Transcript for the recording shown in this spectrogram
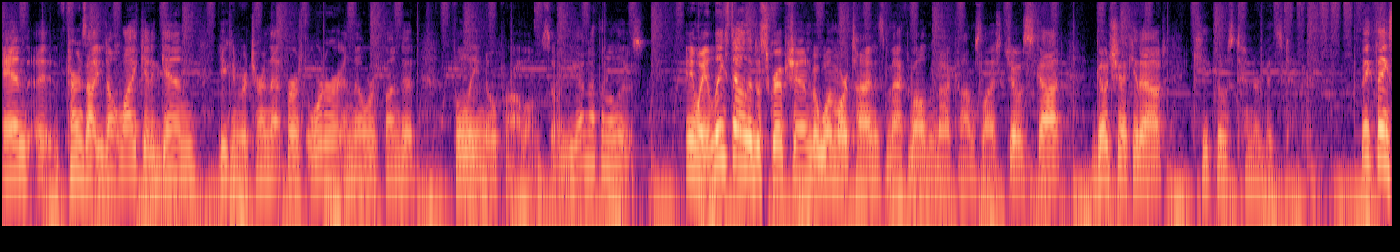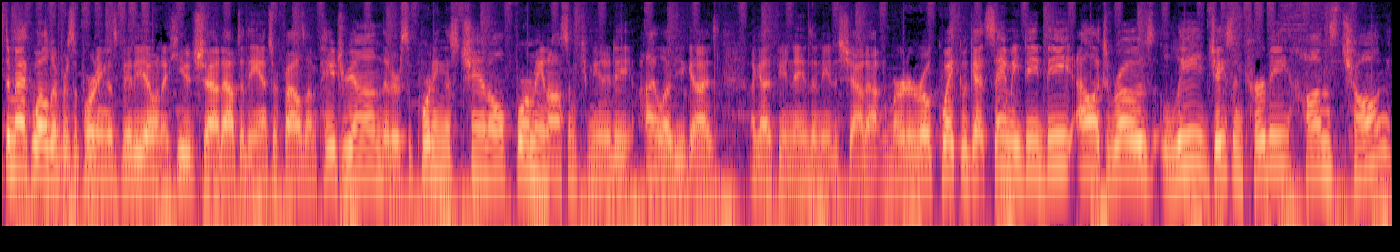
And it turns out you don't like it again, you can return that first order and they'll refund it fully, no problem. So you got nothing to lose. Anyway, links down in the description, but one more time, it's mackweldon.com slash Joe Scott. Go check it out. Keep those tender bits tender. Big thanks to Mack Weldon for supporting this video and a huge shout out to the Answer Files on Patreon that are supporting this channel, forming an awesome community. I love you guys. I got a few names I need to shout out and murder real quick. We got Sammy DB, Alex Rose, Lee, Jason Kirby, Hans Chong,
